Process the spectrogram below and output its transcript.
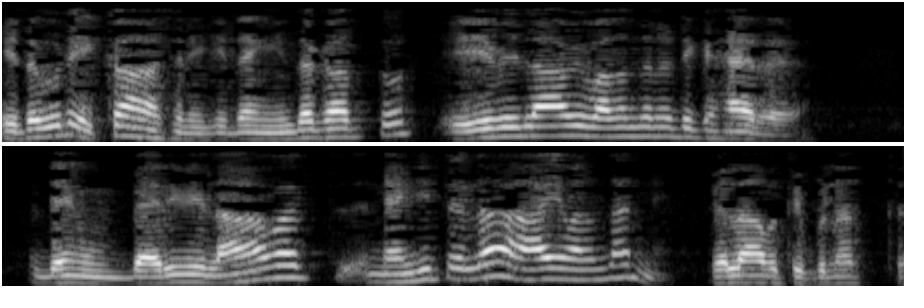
එතකොට එක ආසනයක දැන් ඉඳගත්තොත් ඒ වෙලාවේ වළඳන ටික හැර දැන් බැරි වෙලාවත් නැගිටලා ආයෙ වළඳන්නේ. වෙලාව තිබුණත්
